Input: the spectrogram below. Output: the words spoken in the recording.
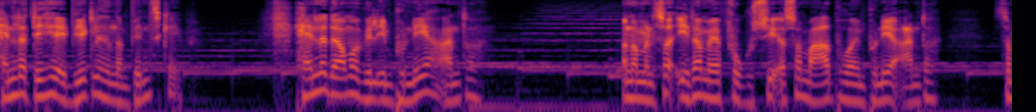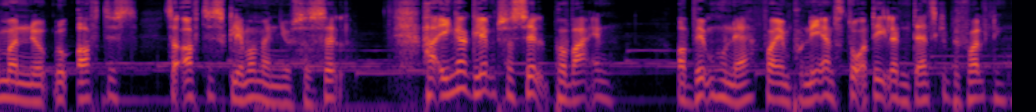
Handler det her i virkeligheden om venskab? Handler det om at ville imponere andre? Og når man så ender med at fokusere så meget på at imponere andre, så, man jo oftest, så oftest glemmer man jo sig selv. Har Inger glemt sig selv på vejen, og hvem hun er for at imponere en stor del af den danske befolkning?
